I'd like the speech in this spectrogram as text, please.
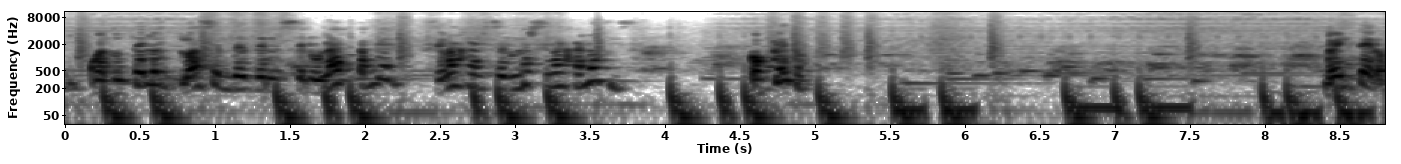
y cuando usted lo, lo hacen desde el celular también, se baja el celular, se baja el Office completo. Reitero,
